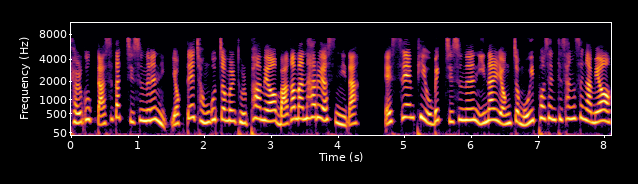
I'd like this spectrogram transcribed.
결국 나스닥 지수는 역대 정고점을 돌파하며 마감한 하루였습니다. S&P 500 지수는 이날 0.52% 상승하며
